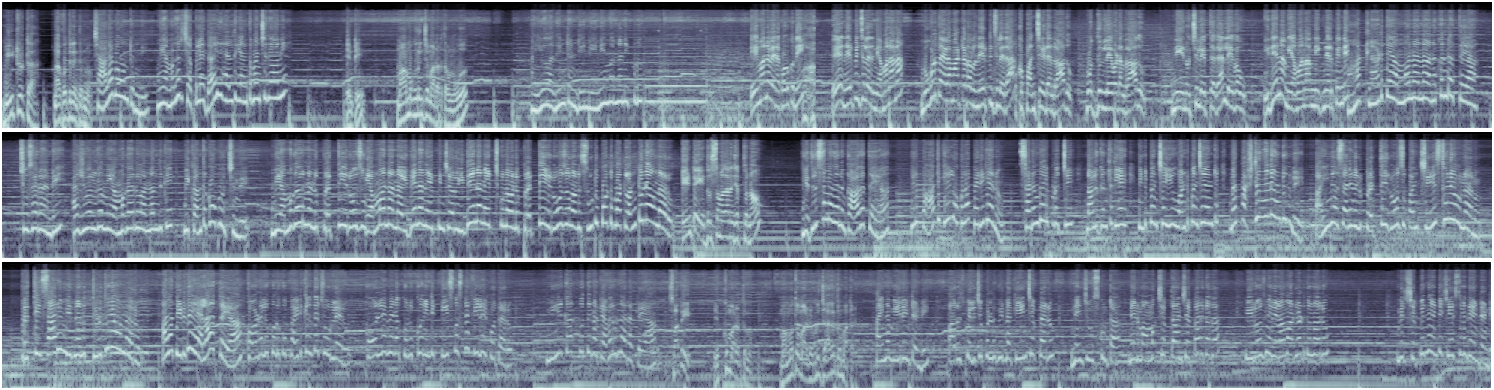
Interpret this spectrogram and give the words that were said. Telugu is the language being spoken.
బీట్రూటా? నాకు తిన్ను. చాలా బాగుంటుంది. మీ అమ్మగారు చెప్పలేదా? ఇది హెల్త్ ఎంత మంచిదో అని? ఏంటి? మా అమ్మ గురించి మాట్లాడతావు నువ్వు? అయ్యో అదేంటండి? నేనేమన్నాను ఇప్పుడు? ఏమన్నా విన కొడుకుని? ఏ నేర్పించలేదు మీ అమ్మ నాన్న? ముగ్గురుతో ఎలా మాట్లాడాలో నేర్పించలేదా? ఒక పని చేయడం రాదు పొద్దున్న లేవడం రాదు. నేను వచ్చి లేపుతాగా లేవవు. ఇదేనా మీ అమ్మ నాన్న నీకు నేర్పింది? మాట్లాడితే అమ్మా నాన్న అనకండి అత్తయ్య. చూసారా అండి? యాజువల్గా మీ అమ్మగారు అన్నందుకే మీకు అంత కోపం వచ్చింది. మీ అమ్మగారు నన్ను ప్రతి రోజు మీ అమ్మా నాన్న ఇదేనా నేర్పించారు ఇదేనా నేర్చుకున్నామని ప్రతి రోజు నన్ను సూటిపోటు మాటలు అంటూనే ఉన్నారు. ఏంటే ఎదురు సమాధానం చెప్తున్నావు? ఎదురు సమాధానం కాదత్తయ్య నేను పాతికేళ్ళు ఒకలా పెరిగాను. సడన్గా ఇప్పుడు వచ్చి నాలుగు గంటలకే ఇంటి పని చెయ్యి వంట పని చేయంటే నాకు కష్టంగానే ఉంటుంది. అయినా సరే నేను ప్రతి రోజు పని చేస్తూనే ఉన్నాను. ప్రతిసారి మీరు నన్ను తిడుతూనే ఉన్నారు. అలా తిడితే ఎలా అత్తయ్య? కోడలు కొడుకు బయటకెళ్తే చూడలేరు. కోళ్ళు ఏమైనా కొనుక్కొని ఇంటికి తీసుకొస్తే ఫీల్ అయిపోతారు. మీరు కాకపోతే నాకు ఎవరున్నారు అత్తయ్య? స్వాతి ఎక్కువ మాట్లాడుతున్నావు. మా అమ్మతో మాట్లాడు జాగ్రత్త మాట్లాడు. అయినా మీరేంటండి? ఆ రోజు పెళ్ళి చూపుల్లో మీరు నాకేం చెప్పారు? నేను చూసుకుంటా. నేను మా అమ్మకి చెప్తా అని చెప్పారు కదా? ఈ రోజు మీరు ఎలా మాట్లాడుతున్నారు? మీరు చెప్పింది ఏంటి? చేస్తున్నది ఏంటండి?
